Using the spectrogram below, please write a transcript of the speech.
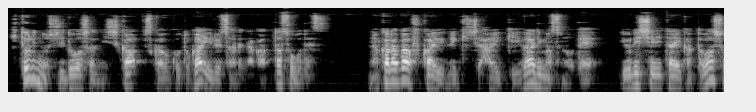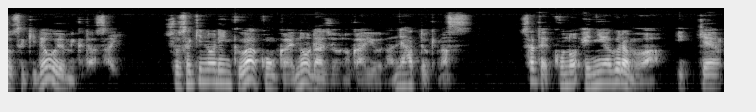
一人の指導者にしか使うことが許されなかったそうです。なかなか深い歴史背景がありますので、より知りたい方は書籍でお読みください。書籍のリンクは今回のラジオの概要欄に貼っておきます。さて、このエニアグラムは一見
